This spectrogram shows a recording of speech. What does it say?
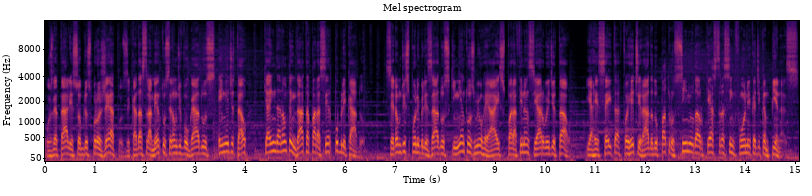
Os detalhes sobre os projetos e cadastramento serão divulgados em edital que ainda não tem data para ser publicado. Serão disponibilizados 500 mil reais para financiar o edital e a receita foi retirada do patrocínio da Orquestra Sinfônica de Campinas.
